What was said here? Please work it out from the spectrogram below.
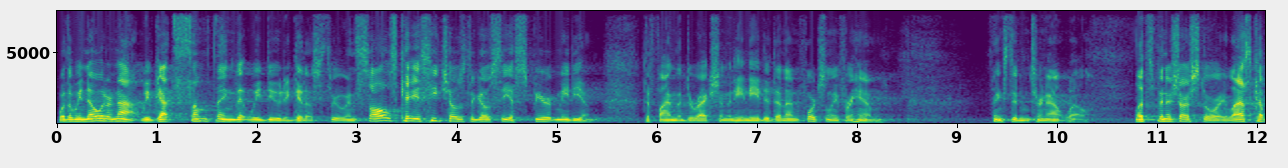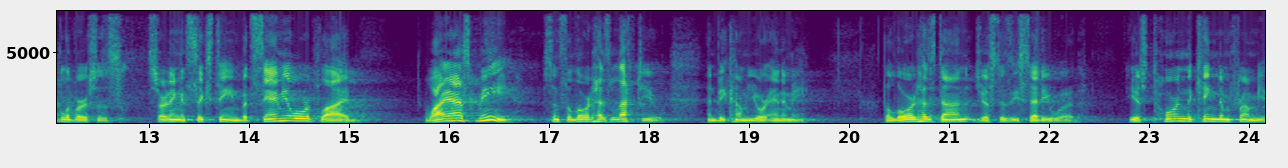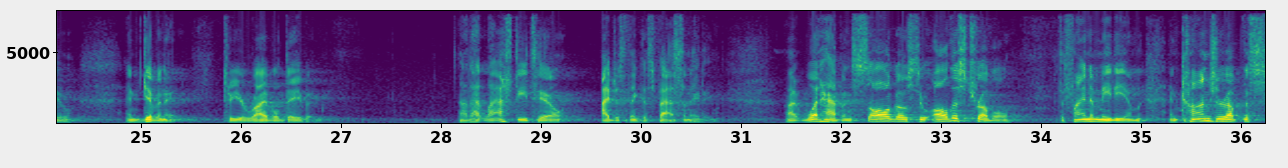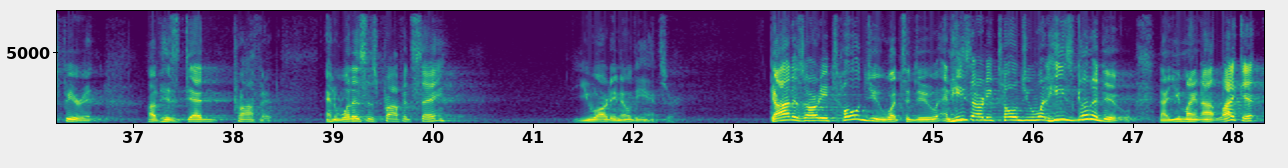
Whether we know it or not, we've got something that we do to get us through. In Saul's case, he chose to go see a spirit medium to find the direction that he needed, and unfortunately for him, things didn't turn out well. Let's finish our story. Last couple of verses, starting at 16. But Samuel replied, Why ask me, since the Lord has left you and become your enemy? The Lord has done just as he said he would. He has torn the kingdom from you and given it to your rival David. Now, that last detail I just think is fascinating. All right, what happens? Saul goes through all this trouble to find a medium and conjure up the spirit of his dead prophet. And what does his prophet say? You already know the answer. God has already told you what to do, and He's already told you what He's going to do. Now, you might not like it,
